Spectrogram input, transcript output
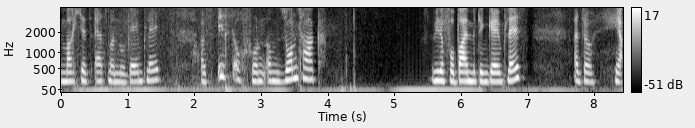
mache ich jetzt erstmal nur Gameplays. Es ist auch schon am Sonntag wieder vorbei mit den Gameplays. Also, ja.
